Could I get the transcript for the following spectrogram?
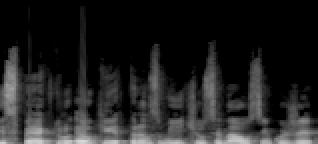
Espectro é o que transmite o sinal 5G.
